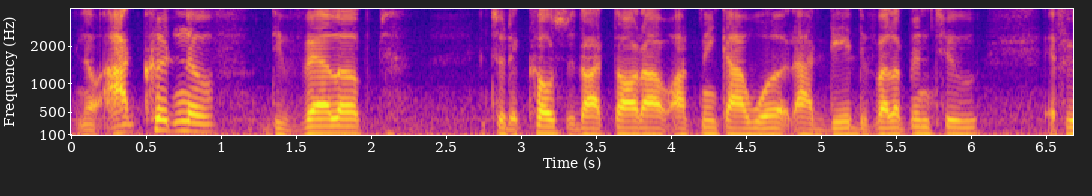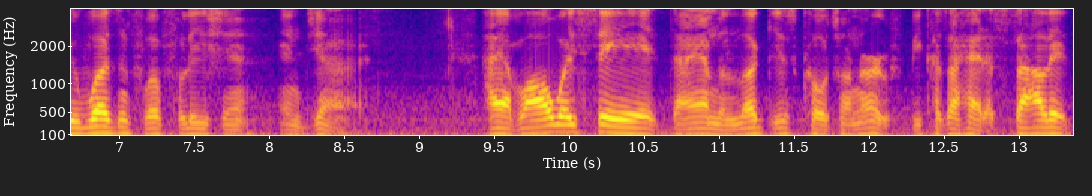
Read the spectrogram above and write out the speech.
You know, I couldn't have developed to the coach that I thought I, I think I would, I did develop into if it wasn't for Felicia and John. I have always said that I am the luckiest coach on earth because I had a solid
